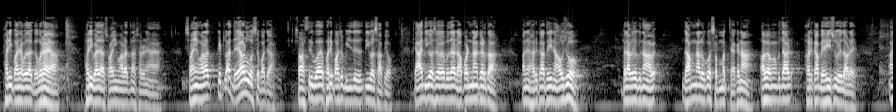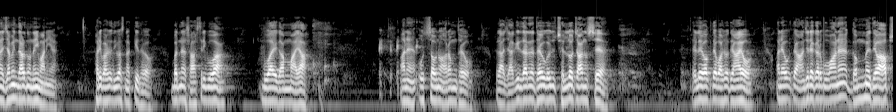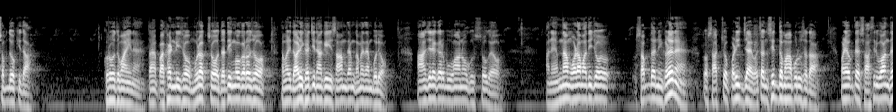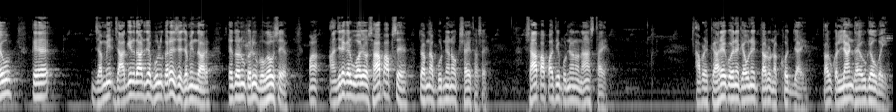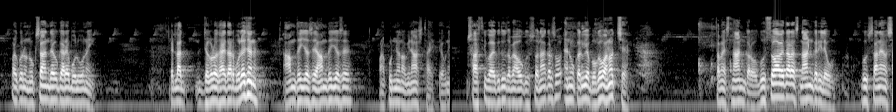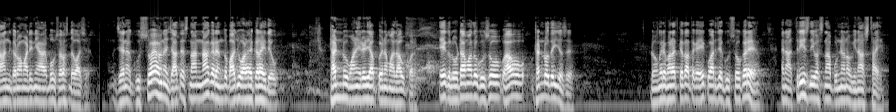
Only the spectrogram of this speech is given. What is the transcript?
ફરી પાછા બધા ગભરાયા. ફરી પાછા સ્વામી મહારાજના શરણે આવ્યા સ્વામી મહારાજ કેટલા દયાળુ હશે પાછા. શાસ્ત્રી ફરી પાછો બીજો દિવસ આપ્યો કે આ દિવસે હવે બધા ડાપણ ના કરતા અને હરખા થઈને આવજો. પેલા બધા ના, હવે ગામના લોકો સંમત થયા કે ના, હવે અમે બધા હરખા બેસીશું એ દાડે. અને જમીનદારનું નહીં માનીએ. ફરી પાછો દિવસ નક્કી થયો. બંને શાસ્ત્રી બુવા બુવાએ ગામમાં આવ્યા અને ઉત્સવનો આરંભ થયો. પેલા જાગીરદારને થયું કે છેલ્લો ચાન્સ છે. એટલે વખતે પાછો ત્યાં આવ્યો અને એ વખતે આંજરેકર બુવાને ગમે તેવા આપ શબ્દો કીધા. ક્રોધમાં આવીને તમે પાખંડી છો, મૂરખ છો, ધતિંગો કરો છો, તમારી દાઢી ખેંચી નાખી, સામ તેમ ગમે તેમ બોલ્યો. આંજરેકર બુવાનો ગુસ્સો ગયો. અને એમના મોઢામાંથી જો શબ્દ નીકળે ને તો સાચો પડી જ જાય. વચન સિદ્ધ મહાપુરુષ હતા. પણ એ વખતે શાસ્ત્રીવાન થયું કે જમીન જાગીરદાર જે ભૂલ કરે છે જમીનદાર, એ તો એનું કર્યું ભોગવશે. પણ આંજરેકર બુવા જો સાપ આપશે, તો એમના પુણ્યનો ક્ષય થશે. સાપ આપવાથી પુણ્યનો નાશ થાય. આપણે ક્યારેય કોઈને કહેવું નહીં તારું નખો જ જાય. તારું કલ્યાણ થાય એવું કહેવું ભાઈ. પણ કોઈનું નુકસાન થયું ક્યારે બોલવું નહીં. કેટલાક ઝઘડો થાય ત્યારે બોલે છે ને, આમ થઈ જશે, આમ થઈ જશે. પણ પુણ્યનો વિનાશ થાય એવું નહીં. શાસ્ત્રી કીધું, તમે આવો ગુસ્સો ના કરશો, એનું કર્યું એ ભોગવવાનો જ છે. તમે સ્નાન કરો. ગુસ્સો આવે ત્યારે સ્નાન કરી લેવું. ગુસ્સાને શાંત કરવા માટેની આ બહુ સરસ દવા છે. જેને ગુસ્સો આવ્યો ને જાતે સ્નાન ના કરે ને તો બાજુવાળાએ કરાવી દેવું. ઠંડુ પાણી રેડી આપવું એના માથા ઉપર. એક લોટામાં તો ગુસ્સો ભાવ ઠંડો થઈ જશે. ડોંગરે મહારાજ કહેતા હતા કે એકવાર જે ગુસ્સો કરે, એના ત્રીસ દિવસના પુણ્યનો વિનાશ થાય.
